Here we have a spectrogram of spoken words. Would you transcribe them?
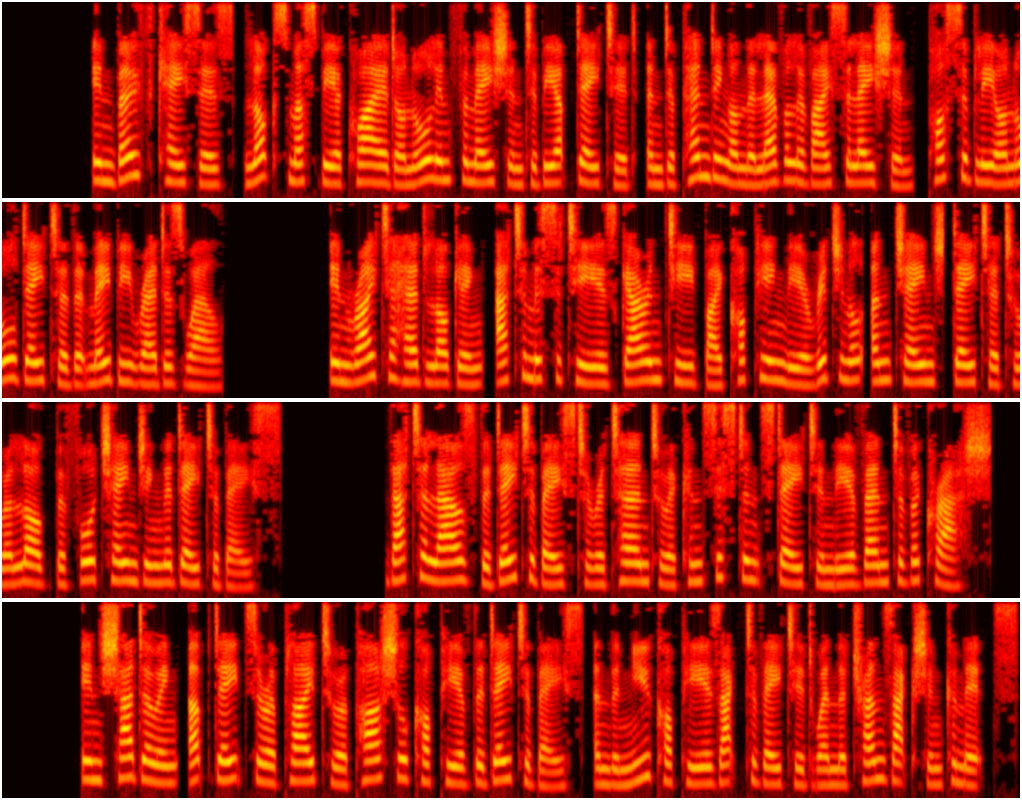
In both cases, locks must be acquired on all information to be updated, and depending on the level of isolation, possibly on all data that may be read as well. In write-ahead logging, atomicity is guaranteed by copying the original unchanged data to a log before changing the database. That allows the database to return to a consistent state in the event of a crash. In shadowing, updates are applied to a partial copy of the database, and the new copy is activated when the transaction commits.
